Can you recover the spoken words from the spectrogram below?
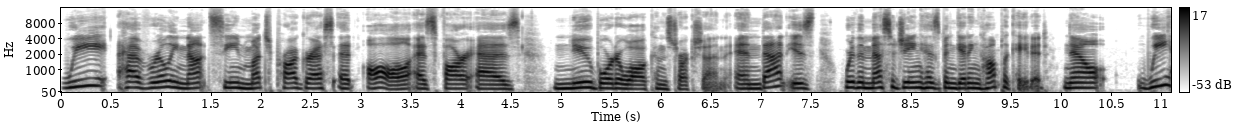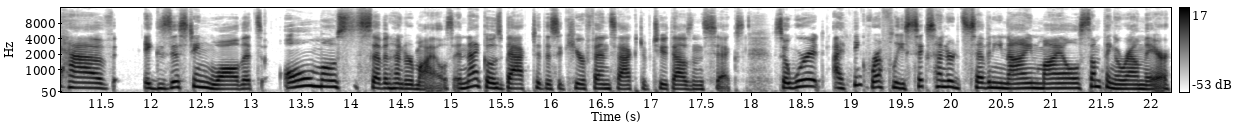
We have really not seen much progress at all as far as new border wall construction. And that is where the messaging has been getting complicated. Now, we have existing wall that's almost 700 miles, and that goes back to the Secure Fence Act of 2006. So we're at, I think, roughly 679 miles, something around there,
